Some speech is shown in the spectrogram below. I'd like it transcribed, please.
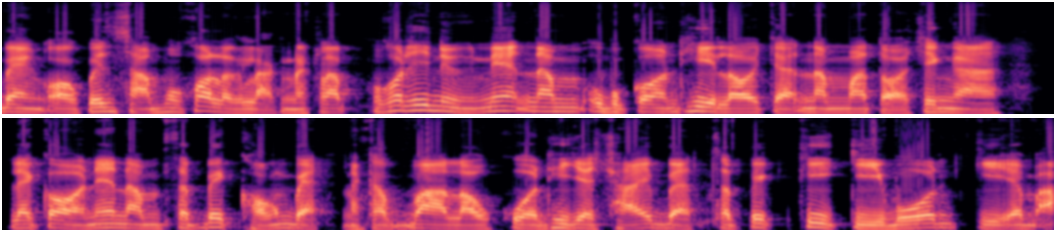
แบ่งออกเป็น 3 หัวข้อหลักๆนะครับหัวข้อที่ 1 แนะนำอุปกรณ์ที่เราจะนำมาต่อใช้งาน และก็แนะนำสเปคของแบตนะครับว่าเราควรที่จะใช้แบตสเปคที่กี่โวลต์กี่แอมป์อ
